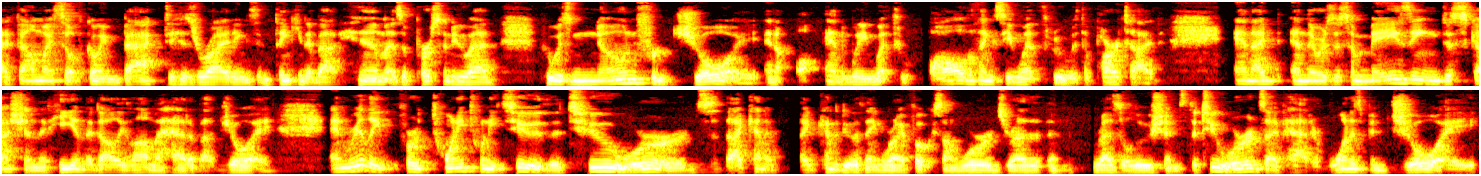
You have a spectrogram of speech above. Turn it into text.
I found myself going back to his writings and thinking about him as a person who had who was known for joy and and when he went through all the things he went through with apartheid, and I and there was this amazing discussion that he and the Dalai Lama had about joy, and really for 2022, the two words I kind of I kind of do a thing where I focus on words rather than resolutions. The two words I've had one has been joy,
